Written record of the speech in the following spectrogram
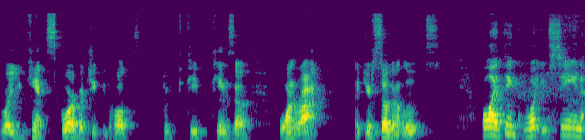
where you can't score, but you can hold teams a one run. Like you're still gonna lose. Well, I think what you've seen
